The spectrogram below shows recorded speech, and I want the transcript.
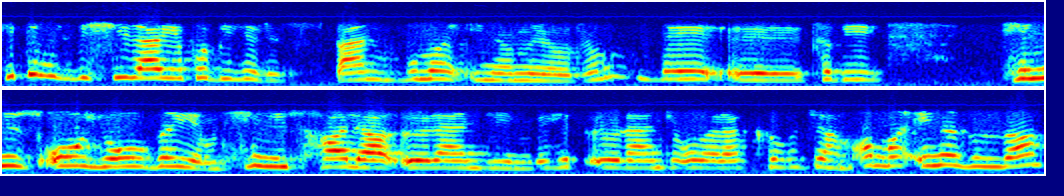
hepimiz bir şeyler yapabiliriz. Ben buna inanıyorum ve e, tabii henüz o yoldayım. Henüz hala öğrenciyim ve hep öğrenci olarak kalacağım. Ama en azından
